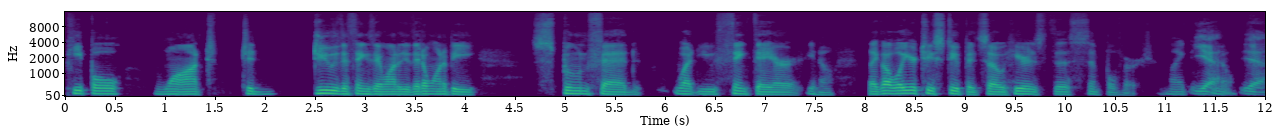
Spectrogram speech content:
people want to do the things they want to do they don't want to be spoon fed what you think they are you know like oh well you're too stupid so here's the simple version like you Yeah. know, Yeah.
